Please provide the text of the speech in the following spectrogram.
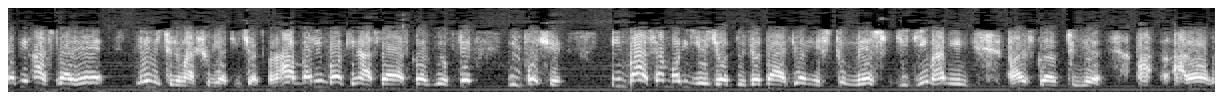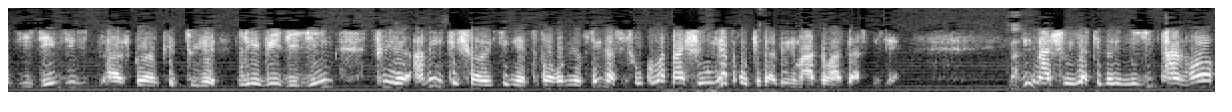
خب این اسلحه نمی‌تونه مشروعیت ایجاد کنه. اولین بار که این اسلحه از کار بیفته میپاشه. این بحث هم مالی یه جا دو جا در جا نیست تو مصر دیدیم همین ارز کنم توی عراق دیدیم ارز کنم که توی لیبی دیدیم. توی همه این کشورهایی که این اتفاق میفته این ازش حکومت مشروعیت خود در بین مردم از دست میده. بله. این مشروعیت که داریم میگیم تنها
